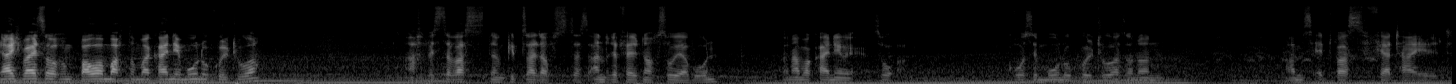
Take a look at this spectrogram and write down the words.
Ja, ich weiß auch, ein Bauer macht nochmal keine Monokultur. Ach, wisst ihr was? Dann gibt es halt auf das andere Feld noch Sojabohnen. Dann haben wir keine so große Monokultur, sondern haben es etwas verteilt.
